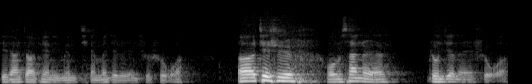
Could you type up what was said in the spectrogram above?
这张照片里面前面这个人就是我，呃，这是我们三个人，中间的人是我，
